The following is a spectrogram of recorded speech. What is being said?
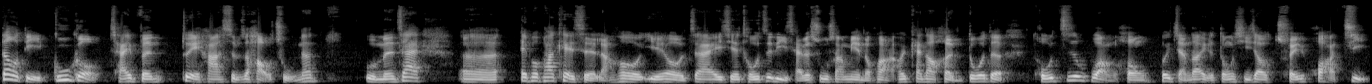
到底 Google 拆分对它是不是好处？那我们在呃 Apple Podcast，然后也有在一些投资理财的书上面的话，会看到很多的投资网红会讲到一个东西叫催化剂。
